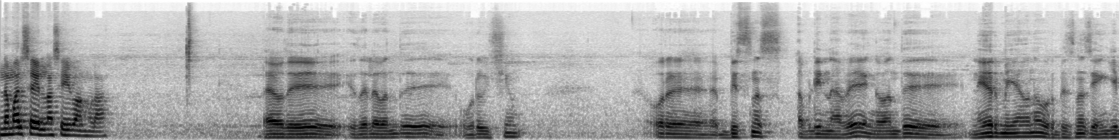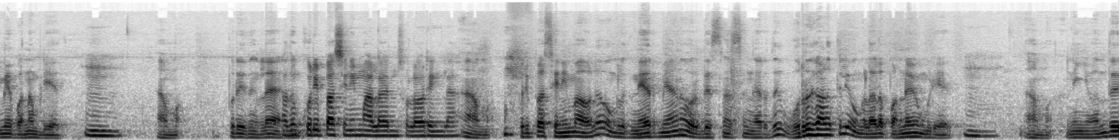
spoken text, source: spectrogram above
இந்த மாதிரி செயல்லாம் செய்வாங்களா? அதாவது இதில் வந்து ஒரு விஷயம் ஒரு பிஸ்னஸ் அப்படின்னாவே இங்கே வந்து நேர்மையான ஒரு பிஸ்னஸ் எங்கேயுமே பண்ண முடியாது. ஆமாம் புரியுதுங்களா? அதுவும் குறிப்பாக சினிமாலன்னு சொல்ல வரீங்களா? ஆமாம் குறிப்பாக சினிமாவில் உங்களுக்கு நேர்மையான ஒரு பிஸ்னஸ்ங்கிறது ஒரு காலத்துலேயும் உங்களால் பண்ணவே முடியாது. ஆமாம் நீங்கள் வந்து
